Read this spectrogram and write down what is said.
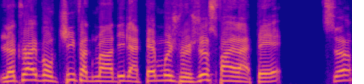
le Tribal Chief a demandé la paix, moi je veux juste faire la paix. Ça.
